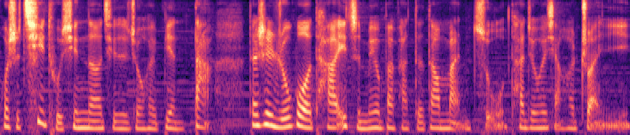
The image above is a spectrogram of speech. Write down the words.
或是企图心呢，其实就会变大。但是如果他一直没有办法得到满足，他就会想要转移。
